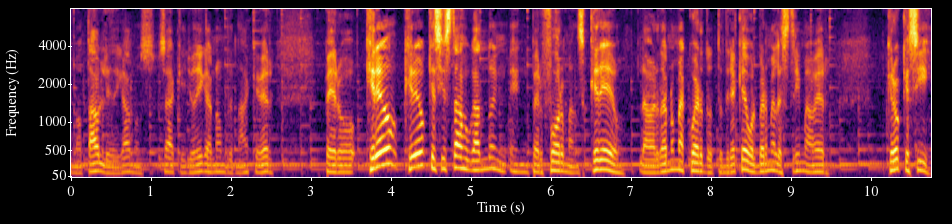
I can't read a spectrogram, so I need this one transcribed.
notable, digamos. O sea, que yo diga, no, hombre, nada que ver. Pero creo, creo que sí estaba jugando en, performance. Creo. La verdad no me acuerdo. Tendría que devolverme al stream a ver. Creo que sí.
